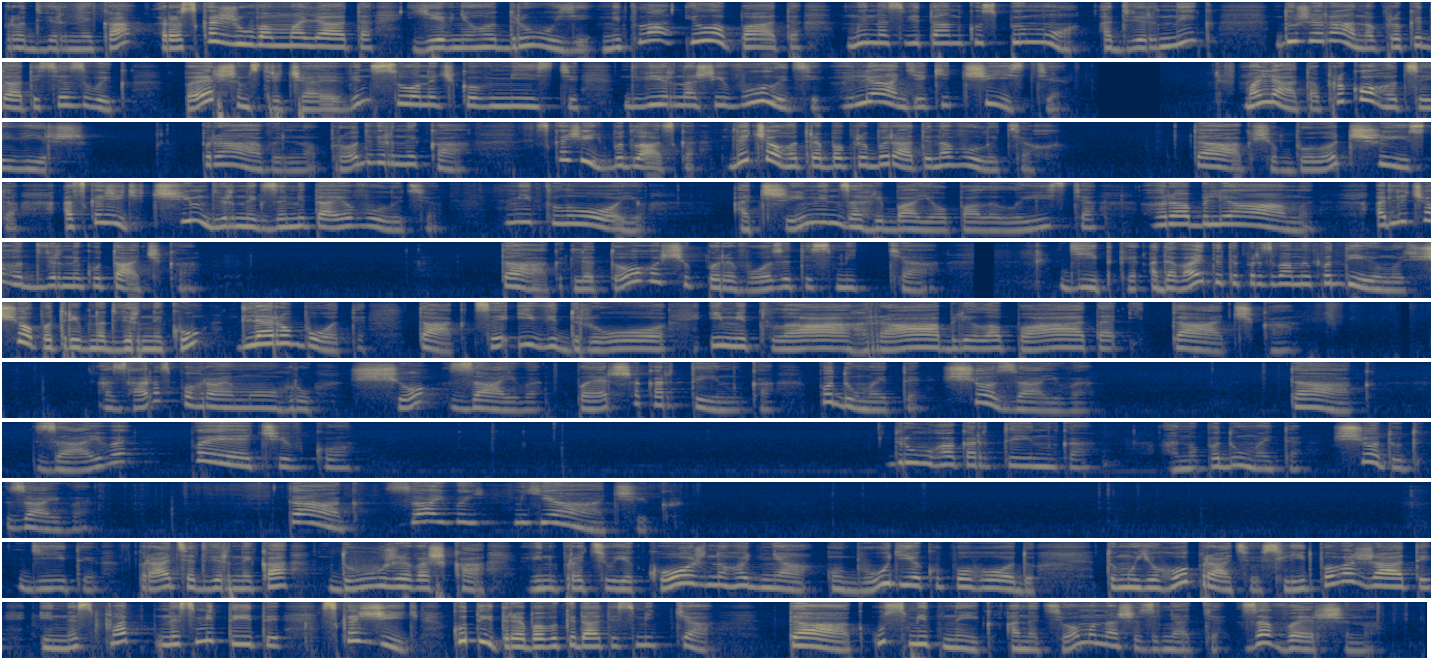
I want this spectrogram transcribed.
Про двірника розкажу вам малята. Є в нього друзі, мітла і лопата. Ми на світанку спимо, а двірник дуже рано прокидатися звик. Першим зустрічає він сонечко в місті, двір нашій вулиці, глянь, які чисті. Малята, про кого цей вірш? Правильно, про двірника. Скажіть, будь ласка, для чого треба прибирати на вулицях? Так, щоб було чисто. А скажіть, чим двірник замітає вулицю? Мітлою. А чим він загрібає опале листя? Граблями. А для чого двірнику тачка? Так, для того, щоб перевозити сміття. Дітки, а давайте тепер з вами подивимось, що потрібно двірнику для роботи. Так, це і відро, і мітла, граблі, лопата, і тачка. А зараз пограємо у гру Що зайве? Перша картинка. Подумайте, що зайве? Так, зайве печівко. Друга картинка. Ану, подумайте, що тут зайве? Так, зайвий м'ячик. Діти, праця двірника дуже важка. Він працює кожного дня у будь-яку погоду, тому його працю слід поважати і не, сма... не смітити. Скажіть, куди треба викидати сміття? Так, у смітник, а на цьому наше заняття завершено.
